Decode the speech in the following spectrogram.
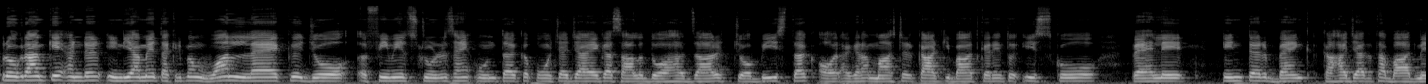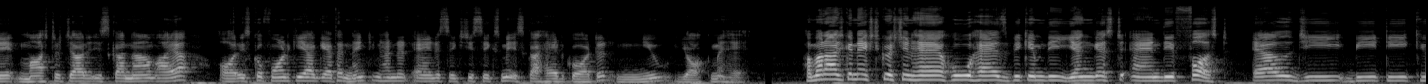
प्रोग्राम के अंडर इंडिया में तकरीबन वन लैख जो फीमेल स्टूडेंट्स हैं, उन तक पहुँचा जाएगा साल 2024 तक। और अगर हम मास्टर कार्ड की बात करें तो इसको पहले इंटर बैंक कहा जाता था। बाद में मास्टर चार्ज इसका नाम आया और इसको फाउंड किया गया था 1966 में। इसका हेड क्वार्टर न्यूयॉर्क में है। हमारा आज का नेक्स्ट क्वेश्चन है who has become the youngest and the first LGBTQ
